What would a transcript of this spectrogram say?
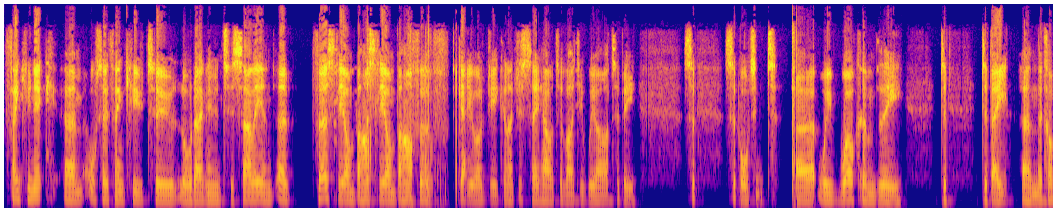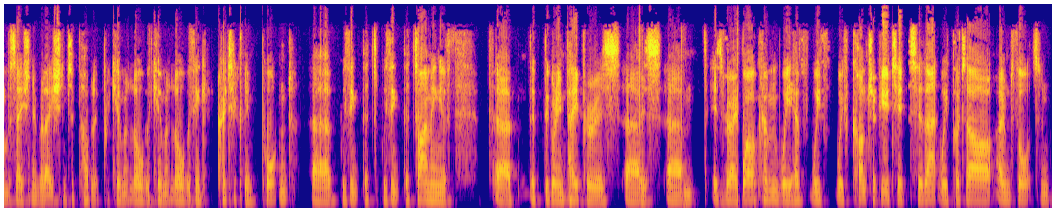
Thank you, Nick. Um, also, thank you to Lord Agnew and to Sally. And uh, firstly, on behalf, on behalf of Gowling WLG, can I just say how delighted we are to be su- supported. Uh, we welcome the de- debate and the conversation in relation to public procurement law. Procurement law, we think critically important. Uh, we think that we think the timing of uh, the, the, green paper is uh, is um, is very welcome. We have we've we've contributed to that. We put our own thoughts and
